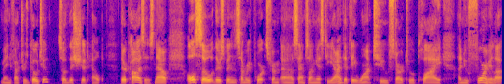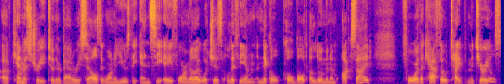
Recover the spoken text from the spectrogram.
manufacturers go to so this should help their causes. Now, also, there's been some reports from uh, Samsung SDI that they want to start to apply a new formula of chemistry to their battery cells. They want to use the NCA formula, which is lithium, nickel, cobalt, aluminum oxide for the cathode type materials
